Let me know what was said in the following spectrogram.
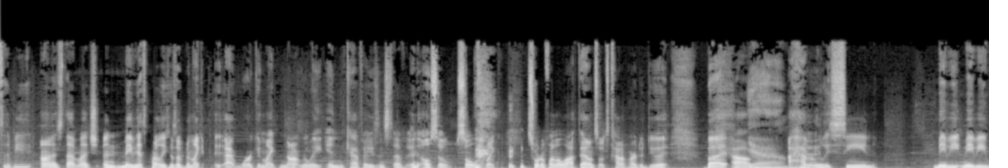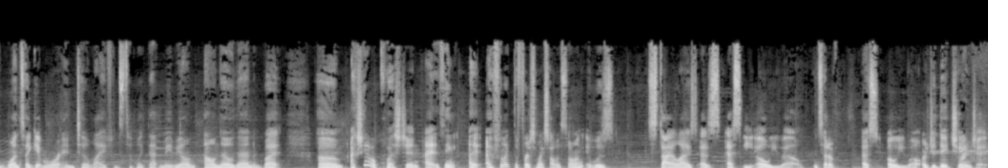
to be honest that much, and maybe that's partly because I've been like at work and like not really in cafes and stuff, and also Seoul is like sort of on a lockdown, so it's kind of hard to do it. But um, yeah, I haven't really seen. Maybe maybe once I get more into life and stuff like that, maybe I'll I'll know then. But um, actually, I have a question. I think I, I feel like the first time I saw the song, it was stylized as S E O U L instead of S O U L, or did they change it?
